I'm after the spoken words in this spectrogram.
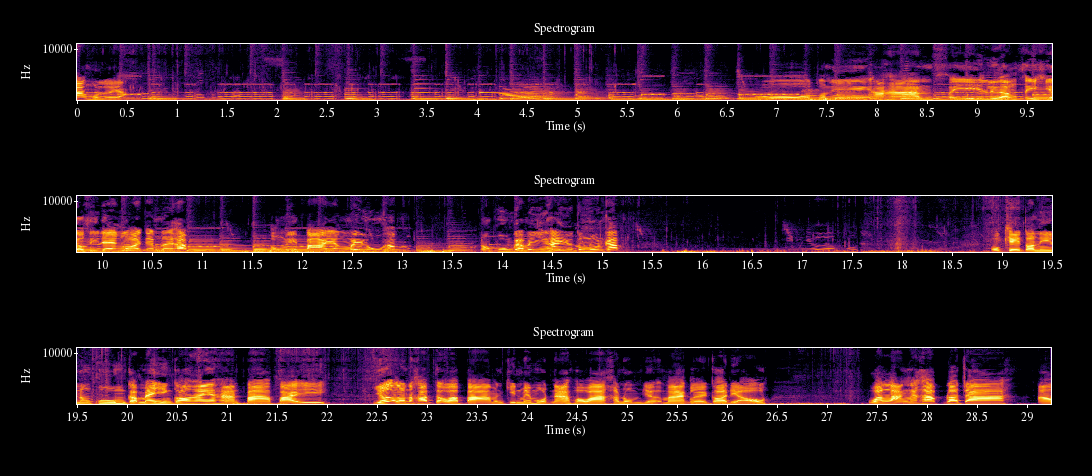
างๆหมดเลยอะ่ะโอ้ตัวนี้อาหารสีเหลืองสีเขียวสีแดงลอยเต็มเลยครับ ตรงนี้ปลายังไม่รู้ครับ น้องภูมิกับแม่หญิงให้อยู่ตรงนู้นครับโอเค ตอนนี้น้องภูมิกับแม่หญิงก็ให้อาหารปลาไป เยอะแล้วนะครับ แต่ว่าปลามันกินไม่หมดนะ เพราะว่าขนมเยอะมากเลยก็เดี๋ยว วันหลังนะครับ เราจะเอา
